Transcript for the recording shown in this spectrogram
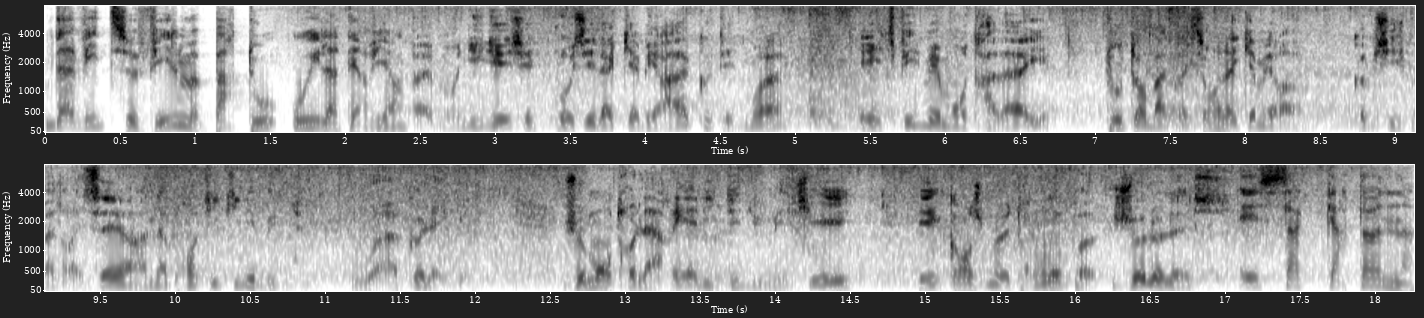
David se filme partout où il intervient. Euh, mon idée, c'est de poser la caméra à côté de moi et de filmer mon travail tout en m'adressant à la caméra, comme si je m'adressais à un apprenti qui débute ou à un collègue. Je montre la réalité du métier et quand je me trompe, je le laisse. Et ça cartonne.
